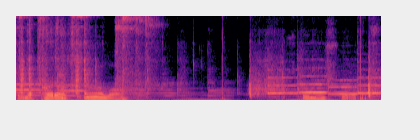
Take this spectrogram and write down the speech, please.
Şöyle parasını alalım. Sonra şöyle.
